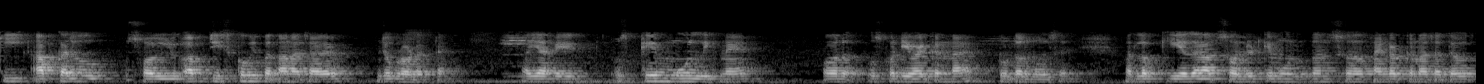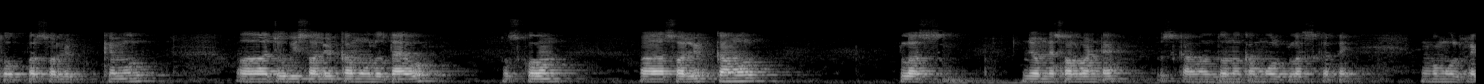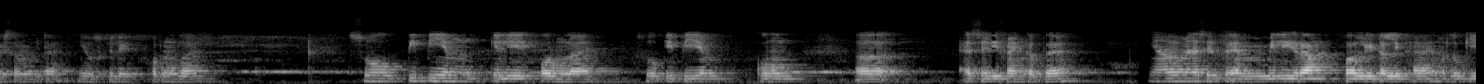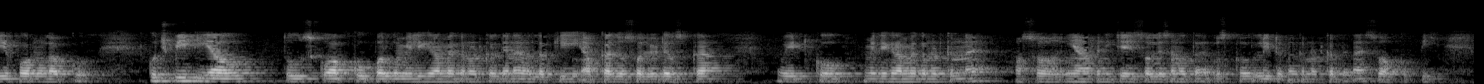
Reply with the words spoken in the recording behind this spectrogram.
कि आपका जो सॉल्यू आप जिसको भी बताना चाह रहे हो, जो प्रोडक्ट है, या फिर उसके मूल लिखने हैं और उसको डिवाइड करना है टोटल मूल से। मतलब कि अगर आप सॉलिड के मूल फाइंड आउट करना चाहते हो तो ऊपर सॉलिड के मूल जो भी सॉलिड का मूल होता है वो उसको हम सॉलिड का मूल प्लस जो हमने सॉल्वेंट है उसका दोनों का मोल प्लस करते हैं। उनको मोल फ्रैक्शन मिलता है। ये उसके लिए फॉर्मूला है। सो so, पीपीएम के लिए एक फॉर्मूला है। सो so, पीपीएम को हम आ, ऐसे डिफाइन करते हैं। यहाँ पे मैंने सिर्फ़ मिलीग्राम पर लीटर लिखा है। मतलब कि ये फॉर्मूला आपको कुछ भी दिया हो तो उसको आपको ऊपर को मिलीग्राम में कन्वर्ट कर देना है मतलब कि आपका जो सॉल्यूट है उसका वेट को मिलीग्राम में कन्वर्ट करना है और सौ, यहाँ पे नीचे सॉल्यूशन होता है, उसको लीटर में कन्वर्ट कर देना है, सो आपको पी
